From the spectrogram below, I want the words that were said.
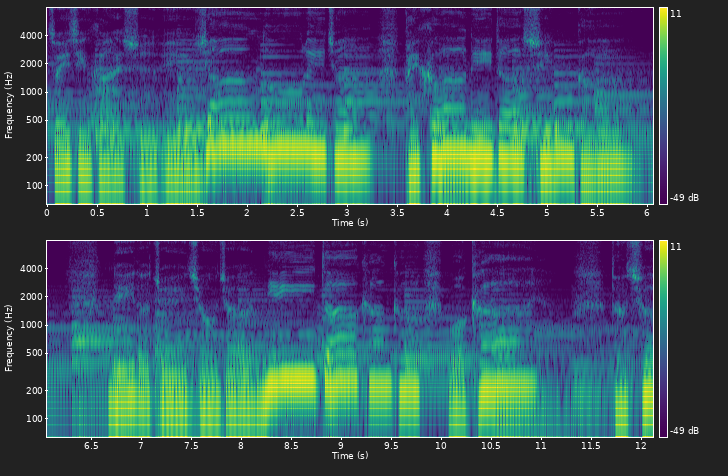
最近还是一样努力着，配合你的性格，你的追求着，你的坎坷，我开的车，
